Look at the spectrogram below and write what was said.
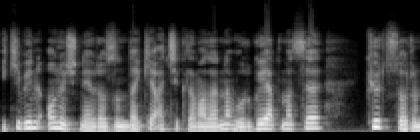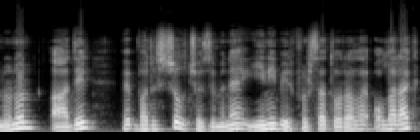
2013 Nevroz'undaki açıklamalarına vurgu yapması Kürt sorununun adil ve barışçıl çözümüne yeni bir fırsat olarak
